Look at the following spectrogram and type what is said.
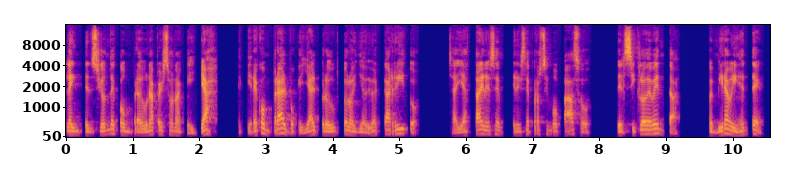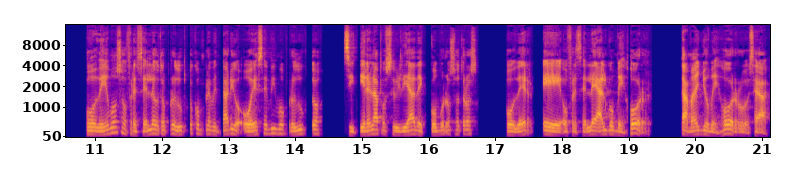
la intención de compra de una persona que ya te quiere comprar porque ya el producto lo añadió al carrito, o sea, ya está en ese, en ese próximo paso del ciclo de venta, pues mira, mi gente, podemos ofrecerle otro producto complementario o ese mismo producto si tiene la posibilidad de cómo nosotros poder eh, ofrecerle algo mejor, tamaño mejor. O sea,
